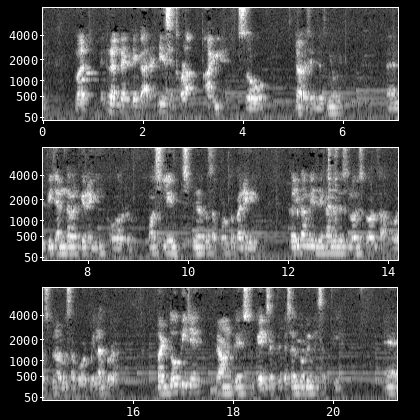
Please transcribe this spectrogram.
में। बट रन रेट के कारण डी से थोड़ा आगे है। सो ज़्यादा चेंजेस नहीं होंगे। एंड पिच अहमदाबाद की रहेगी और मोस्टली स्पिनर को सपोर्ट तो करेगी। कल का मैच देखा तो स्लो स्कोर था और स्पिनर को सपोर्ट मिला थोड़ा। बट दो पीछे ग्राउंड पे खेल सकते पेसर को भी मिल सकती है।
